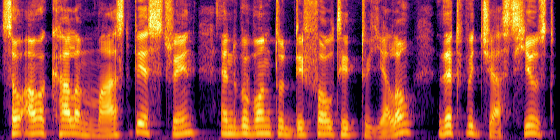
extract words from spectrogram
So our color must be a string and we want to default it to yellow that we just used.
